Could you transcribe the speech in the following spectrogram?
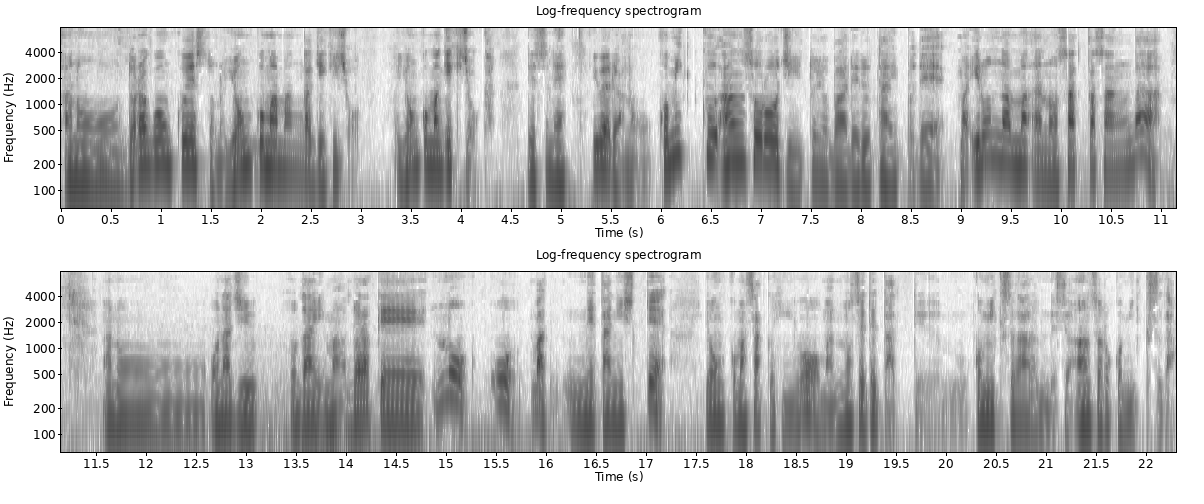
あの、ドラゴンクエストの4コマ漫画劇場、4コマ劇場か。ですね。いわゆるあの、コミックアンソロジーと呼ばれるタイプで、まあ、いろんな、ま、あの、作家さんが、あの、同じお題、まあ、ドラクエの、を、まあ、ネタにして、4コマ作品を、ま、載せてたっていうコミックスがあるんですよ。アンソロコミックスが。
